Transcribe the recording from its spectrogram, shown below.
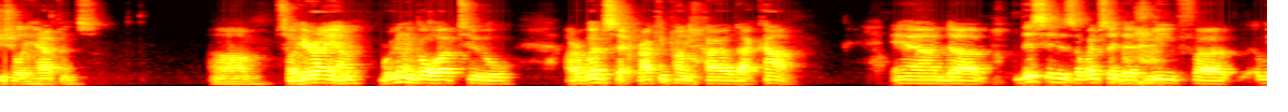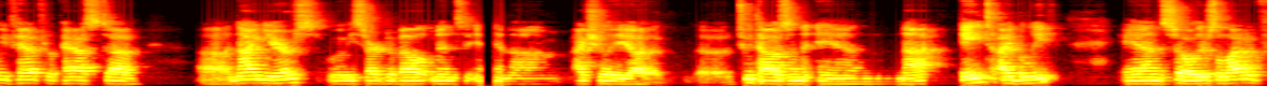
usually happens. Um, so here I am. We're going to go up to our website, rockypointkyle.com. And uh, this is a website that we've uh, we've had for the past uh, uh nine years. We started development in um, actually uh, uh, 2008, I believe. And so there's a lot of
